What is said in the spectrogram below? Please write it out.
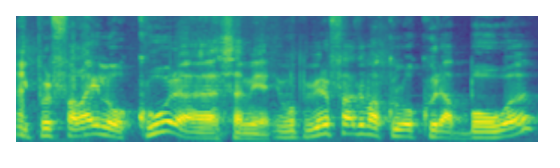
e por falar em loucura, Samir, eu vou primeiro falar de uma loucura boa,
